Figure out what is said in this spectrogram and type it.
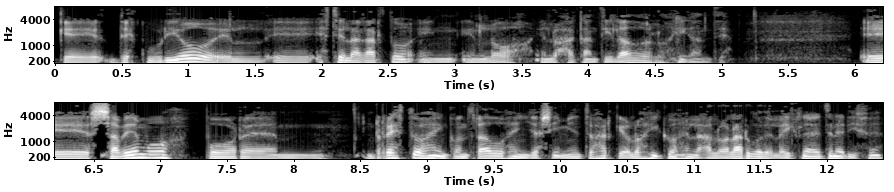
que descubrió el, este lagarto en, en, los, en los acantilados de los gigantes. sabemos por restos encontrados en yacimientos arqueológicos en a lo largo de la isla de Tenerife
